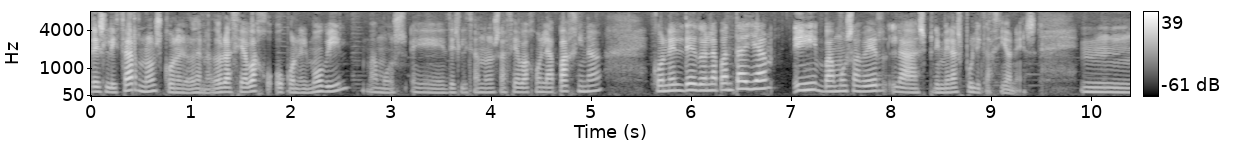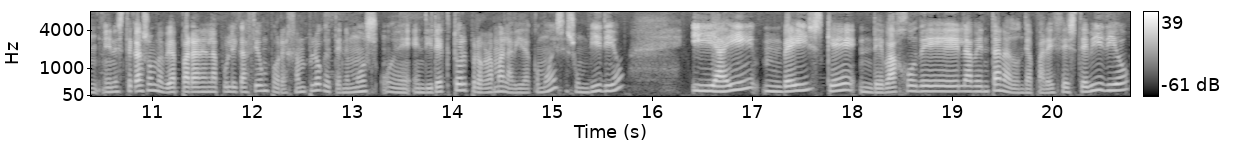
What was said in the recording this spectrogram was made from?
deslizarnos con el ordenador hacia abajo o con el móvil, vamos eh, deslizándonos hacia abajo en la página con el dedo en la pantalla y vamos a ver las primeras publicaciones. Mm, en este caso me voy a parar en la publicación, por ejemplo, que tenemos eh, en directo el programa La vida como es, es un vídeo y ahí veis que debajo de la ventana donde aparece este vídeo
